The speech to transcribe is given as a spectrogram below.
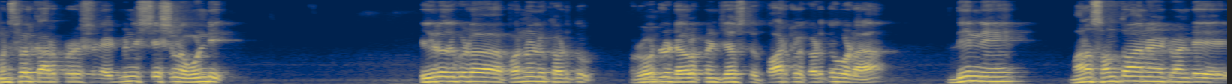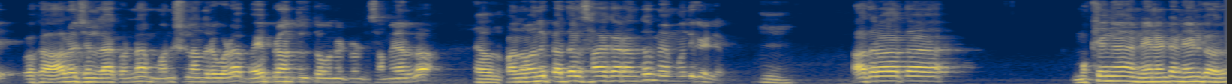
మున్సిపల్ కార్పొరేషన్ అడ్మినిస్ట్రేషన్లో ఉండి ఈ రోజు కూడా పన్నులు కడుతూ రోడ్లు డెవలప్మెంట్ చేస్తూ పార్కులు కడుతూ కూడా దీన్ని మన సొంతం అనేటువంటి ఒక ఆలోచన లేకుండా మనుషులందరూ కూడా భయభ్రాంతులతో ఉన్నటువంటి సమయంలో కొంతమంది పెద్దల సహకారంతో మేము ముందుకు వెళ్ళాం. ఆ తర్వాత ముఖ్యంగా నేనంటే నేను కాదు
